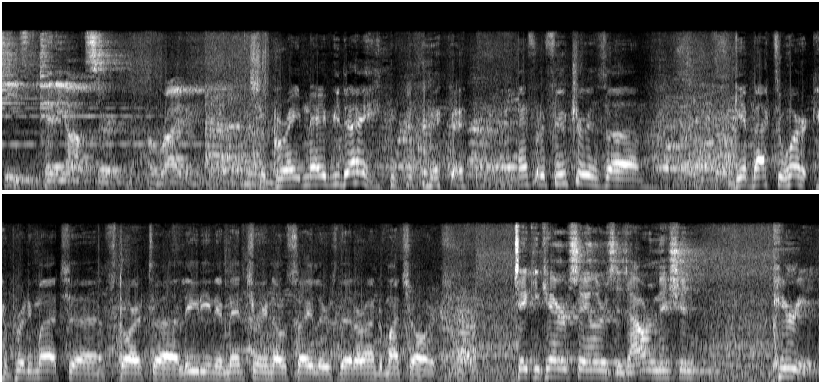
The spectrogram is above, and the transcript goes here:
Chief Petty Officer arriving. It's a great Navy day. and for the future is um, get back to work and pretty much uh, start uh, leading and mentoring those sailors that are under my charge. Taking care of sailors is our mission, period.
